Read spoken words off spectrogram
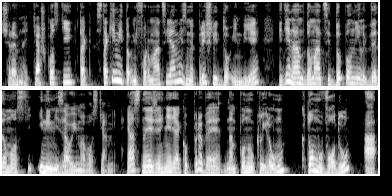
črevné ťažkosti. Tak s takýmito informáciami sme prišli do Indie, kde nám domáci doplnili vedomosti inými zaujímavosťami. Jasné, že hneď ako prvé nám ponúkli rum, k tomu vodu a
